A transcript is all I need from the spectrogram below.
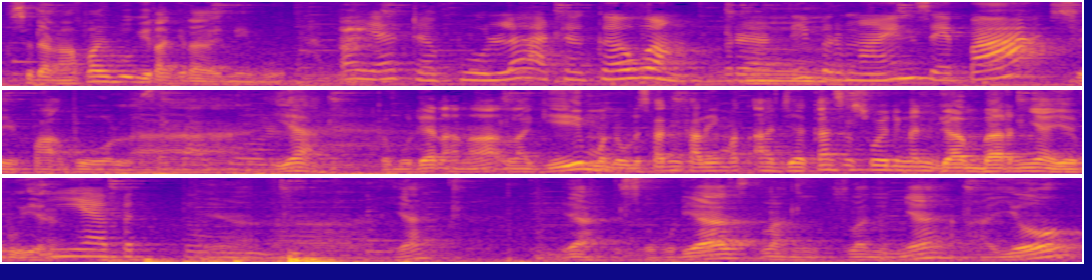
sedang apa ibu kira-kira ini bu? Oh ya, ada bola, ada gawang. Berarti Hmm. bermain sepak. sepak bola. Sepak bola. Ya, kemudian anak-anak lagi menuliskan kalimat ajakan sesuai dengan gambarnya ya bu ya. Iya betul. Ya, kemudian setelah selanjutnya, ayo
